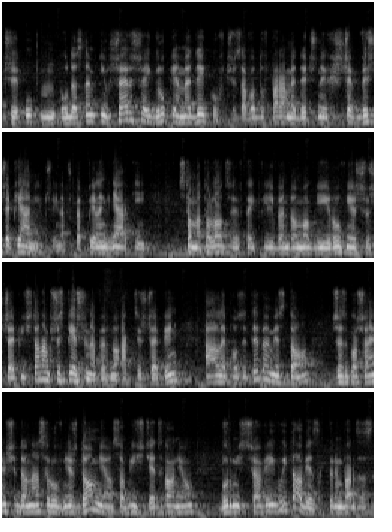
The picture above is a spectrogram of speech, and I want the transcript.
czy u, m, udostępnił szerszej grupie medyków czy zawodów paramedycznych szczep, wyszczepianie, czyli na przykład pielęgniarki, stomatolodzy w tej chwili będą mogli również szczepić. To nam przyspieszy na pewno akcję szczepień, ale pozytywem jest to, że zgłaszają się do nas również, do mnie osobiście dzwonią burmistrzowie i wójtowie, którym, bardzo,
